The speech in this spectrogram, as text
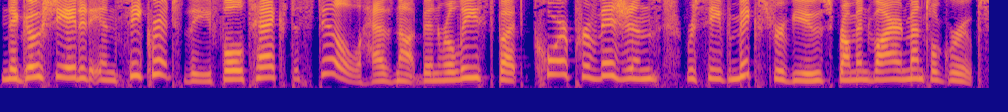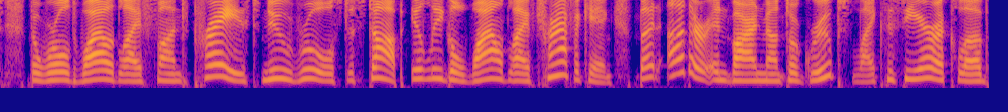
Negotiated in secret, the full text still has not been released, but core provisions received mixed reviews from environmental groups. The World Wildlife Fund praised new rules to stop illegal wildlife trafficking trafficking. But other environmental groups, like the Sierra Club,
